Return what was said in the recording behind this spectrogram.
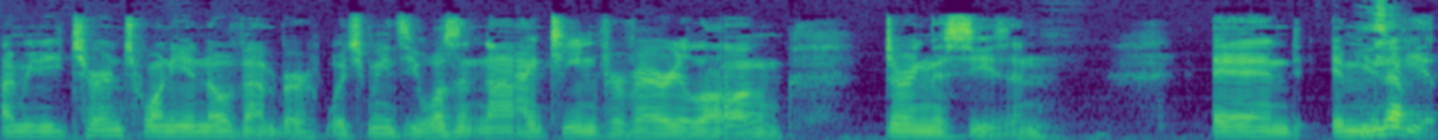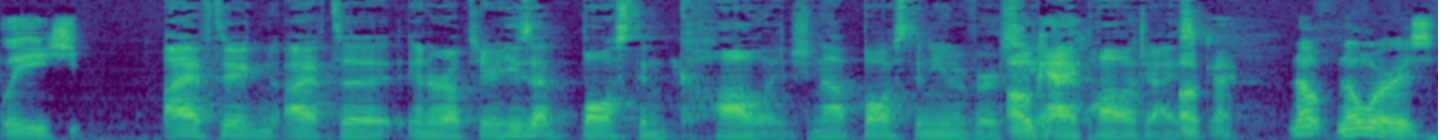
I mean, he turned 20 in November, which means he wasn't 19 for very long during the season. And immediately, he- I have to I have to interrupt here. He's at Boston College, not Boston University. Okay. I apologize. okay, nope, no worries.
